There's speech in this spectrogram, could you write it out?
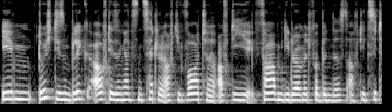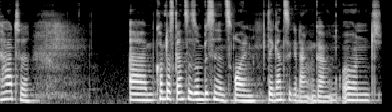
eben durch diesen Blick auf diesen ganzen Zettel, auf die Worte, auf die Farben, die du damit verbindest, auf die Zitate, ähm, kommt das Ganze so ein bisschen ins Rollen, der ganze Gedankengang. Und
